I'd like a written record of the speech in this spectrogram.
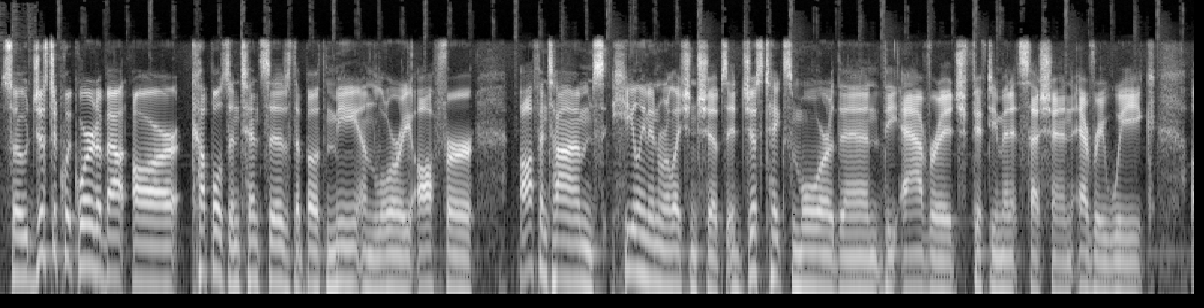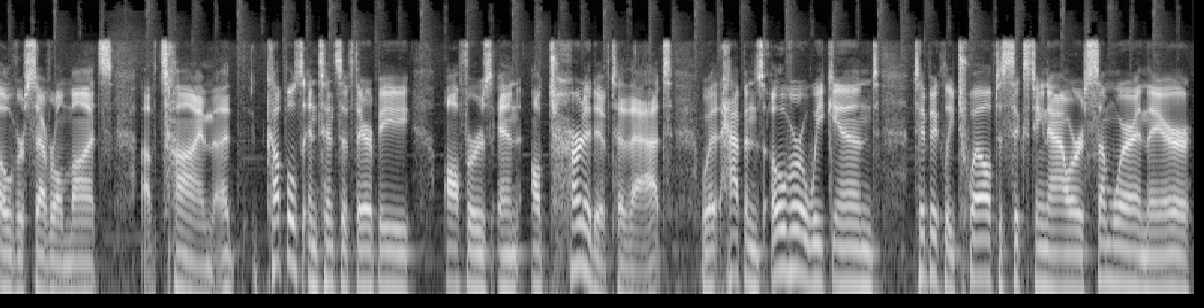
So, just a quick word about our couples intensives that both me and Lori offer. Oftentimes, healing in relationships, it just takes more than the average 50 minute session every week over several months of time. Uh, couples intensive therapy offers an alternative to that. What happens over a weekend, typically 12 to 16 hours, somewhere in there,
